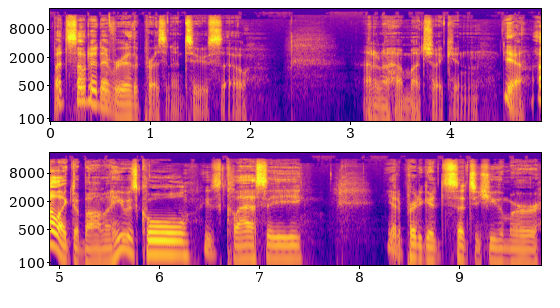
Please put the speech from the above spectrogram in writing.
but so did every other president too. So I don't know how much I can. Yeah, I liked Obama. He was cool. He was classy. He had a pretty good sense of humor.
